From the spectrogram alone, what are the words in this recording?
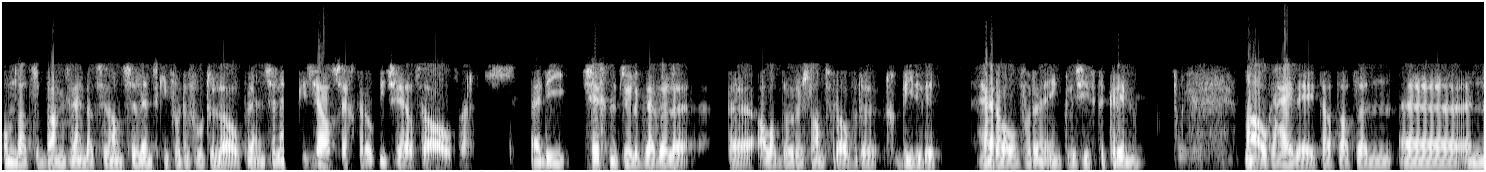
omdat ze bang zijn dat ze dan Zelensky voor de voeten lopen. En Zelensky zelf zegt er ook niet zo heel veel over. Uh, die zegt natuurlijk, wij willen uh, alle door Rusland veroverde gebieden weer heroveren, inclusief de Krim. Maar ook hij weet dat dat een, uh, een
